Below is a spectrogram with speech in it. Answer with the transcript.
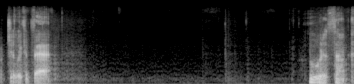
Would you look at that? Who would have thunk?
